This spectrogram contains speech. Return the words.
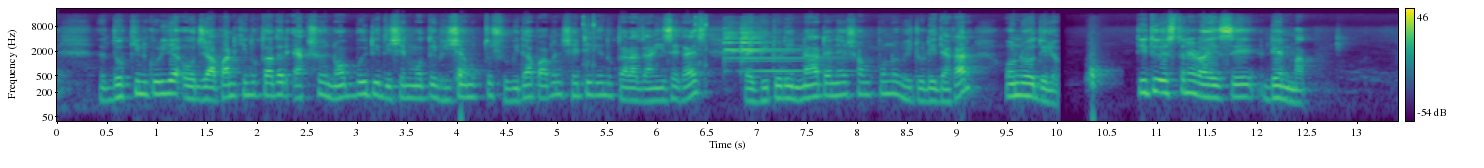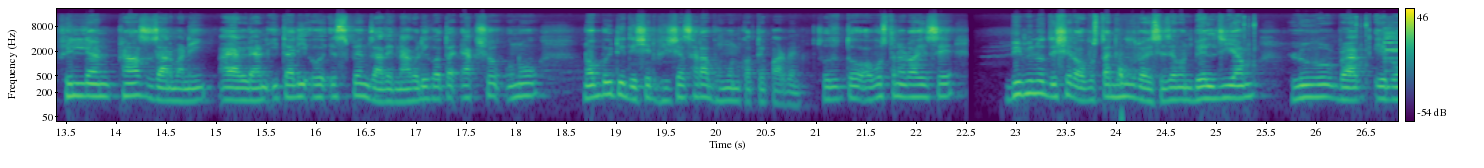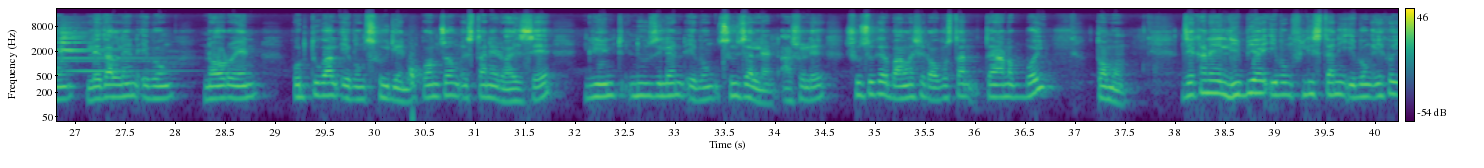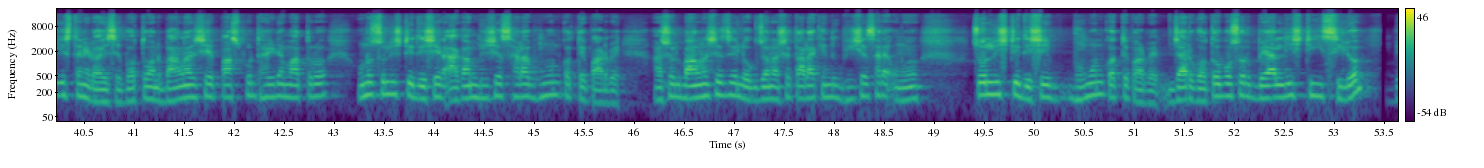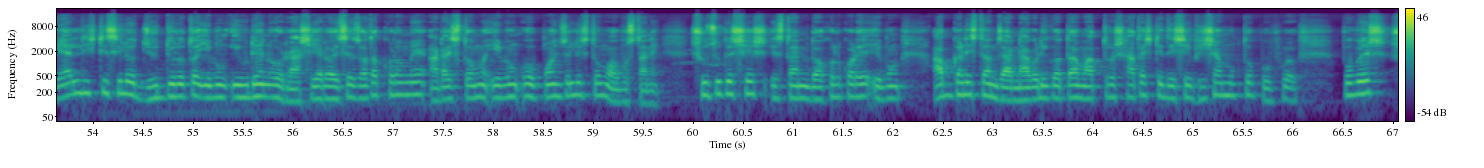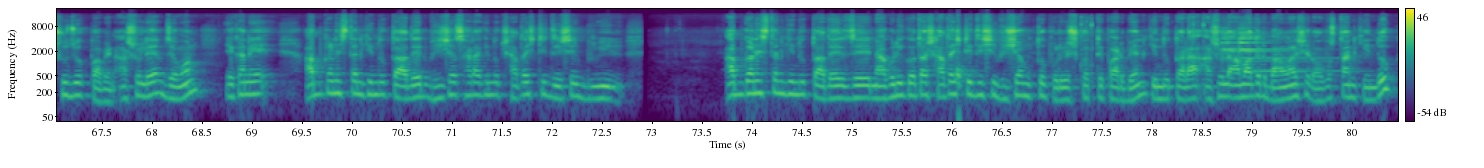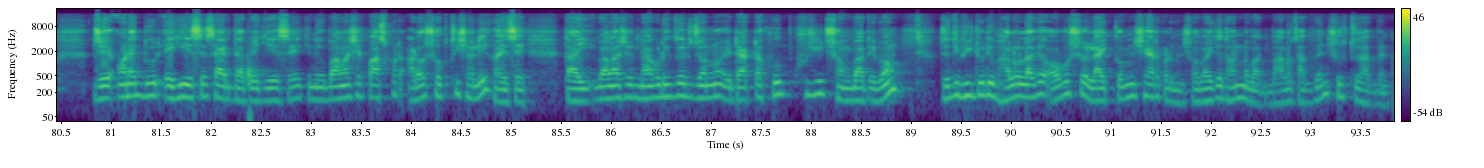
দক্ষিণ কোরিয়া ও জাপান কিন্তু তাদের একশো নব্বইটি দেশের মধ্যে ভিসামুক্ত সুবিধা পাবেন, সেটি কিন্তু তারা জানিয়েছে গাইস তাই ভিডিওটি না টেনে সম্পূর্ণ ভিডিওটি দেখার অনুরোধ দিল তৃতীয় স্থানে রয়েছে Denmark, Finland, France, Germany, Ireland, Italy ও স্পেন, যাদের নাগরিকতা একশো উননব্বইটি দেশের ভিসা ছাড়া ভ্রমণ করতে পারবেন। চতুর্থ অবস্থানে রয়েছে বিভিন্ন দেশের অবস্থান কিন্তু রয়েছে, যেমন বেলজিয়াম লুবার্গ এবং নেদারল্যান্ড এবং নরওয়েন পর্তুগাল এবং সুইডেন। পঞ্চম স্থানে রয়েছে গ্রিন নিউজিল্যান্ড এবং সুইজারল্যান্ড। আসলে সূচকের বাংলাদেশের অবস্থান তিরানব্বই তম যেখানে লিবিয়া এবং ফিলিস্তানি এবং একই স্থানে রয়েছে। বর্তমান বাংলাদেশের পাসপোর্টধারীরা মাত্র উনচল্লিশটি দেশের আগাম ভিসা ছাড়া ভ্রমণ করতে পারবে। আসল বাংলাদেশের যে লোকজন আসে, তারা কিন্তু ভিসা ছাড়া উন চল্লিশটি দেশে ভ্রমণ করতে পারবে, যার গত বছর বিয়াল্লিশটি ছিল। বিয়াল্লিশটি ছিল যুদ্ধরত এবং ইউডেন ও রাশিয়া রয়েছে যথাক্রমে আঠাশতম এবং ও পঁয়তাল্লিশতম অবস্থানে। সূচকের শেষ স্থান দখল করে এবং আফগানিস্তান, যার নাগরিকতা মাত্র সাতাশটি দেশে ভিসামুক্ত প্রবেশ সুযোগ পাবেন। আসলে যেমন এখানে আফগানিস্তান কিন্তু তাদের ভিসা ছাড়া কিন্তু সাতাশটি দেশে আফগানিস্তান কিন্তু তাদের যে নাগরিকতা সাতাশটি দেশে ভিসামুক্ত প্রবেশ করতে পারবেন। কিন্তু তারা আসলে আমাদের বাংলাদেশের অবস্থান কিন্তু যে অনেক দূর এগিয়েছে, চার ধাপ এগিয়েছে। কিন্তু বাংলাদেশের পাসপোর্ট আরও শক্তিশালী হয়েছে। তাই বাংলাদেশের নাগরিকদের জন্য এটা একটা খুব খুশির সংবাদ এবং যদি ভিডিওটি ভালো লাগে, অবশ্যই লাইক, কমেন্ট, শেয়ার করবেন। সবাইকে ধন্যবাদ। ভালো থাকবেন, সুস্থ থাকবেন।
